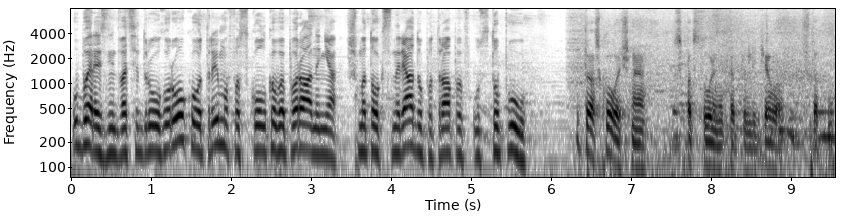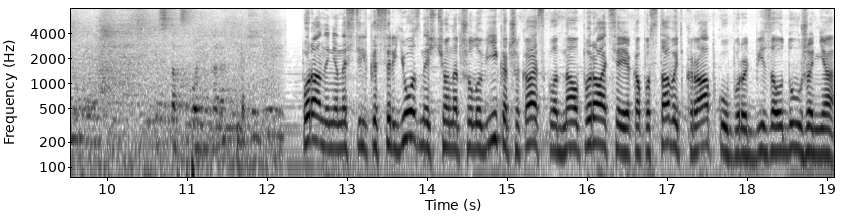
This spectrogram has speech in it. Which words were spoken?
У березні 22-го року отримав осколкове поранення. Шматок снаряду потрапив у стопу. Это осколочная с подствольника прилетела в стопу Поранення настільки серйозне, що на чоловіка чекає складна операція, яка поставить крапку у боротьбі за одужання.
